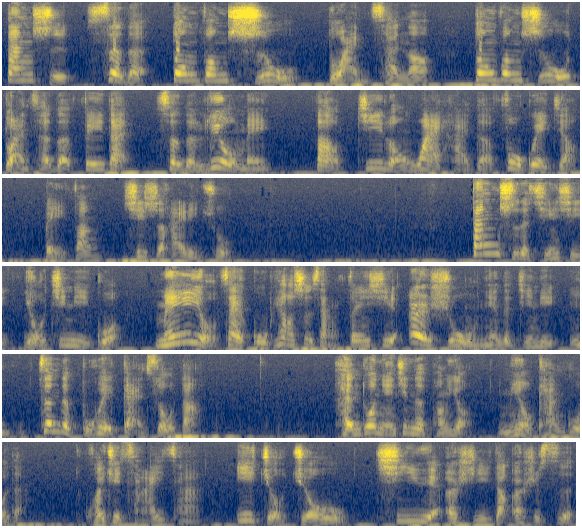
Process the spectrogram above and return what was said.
当时射的东风十五短程哦，东风十五短程的飞弹射的六枚到基隆外海的富贵角北方七十海里处。当时的情形有经历过，没有在股票市场分析二十五年的经历，你真的不会感受到。很多年轻的朋友你没有看过的，回去查一查，一九九五七月二十一到二十四，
